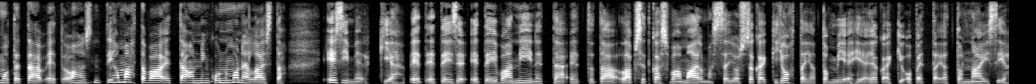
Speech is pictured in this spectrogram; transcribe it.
mutta että, että onhan se nyt ihan mahtavaa, että on niin kuin monenlaista esimerkkiä, että et ei, et ei vaan niin, että et tota, lapset kasvaa maailmassa, jossa kaikki johtajat on miehiä ja kaikki opettajat on naisia,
